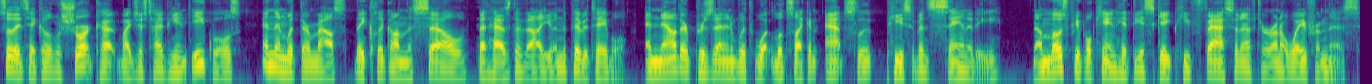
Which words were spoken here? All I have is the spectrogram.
So they take a little shortcut by just typing in equals, and then with their mouse, they click on the cell that has the value in the pivot table. And now they're presented with what looks like an absolute piece of insanity. Now, most people can't hit the escape key fast enough to run away from this.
